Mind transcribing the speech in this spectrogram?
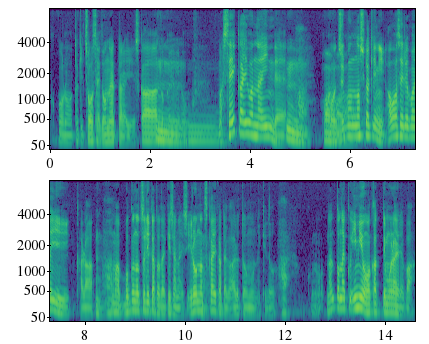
ここの時調整どんなやったらいいですかとかいうのを、いうん。まあ正解はないんで、うん。はい。こう自分の仕掛けに合わせればいいから、うん。はい。まあ僕の釣り方だけじゃないしいろんな使い方があると思うんだけど、はこのなんとなく意味を分かってもらえれば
